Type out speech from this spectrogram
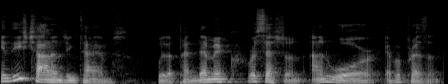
In these challenging times, with a pandemic, recession, and war ever present,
